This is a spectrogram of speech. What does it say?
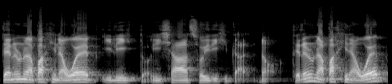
tener una página web y listo, y ya soy digital. No, tener una página web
